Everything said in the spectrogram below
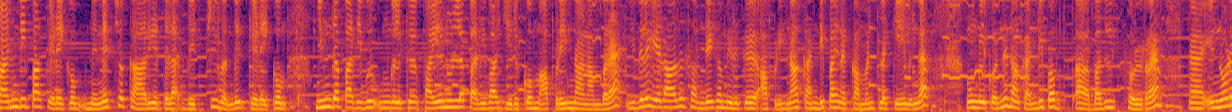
கண்டிப்பாக கிடைக்கும். நினைச்ச காரியத்தில் வெற்றி வந்து கிடைக்கும். இந்த பதிவு உங்களுக்கு பயனுள்ள பதிவாக இருக்கும் அப்படின்னு நான் நம்புகிறேன் இதில் ஏதாவது சந்தேகம் இருக்குது அப்படின்னா கண்டிப்பாக எனக்கு கமெண்ட்டில் கேளுங்க. உங்களுக்கு வந்து நான் கண்டிப்பாக பதில் சொல்கிறேன் என்னோட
